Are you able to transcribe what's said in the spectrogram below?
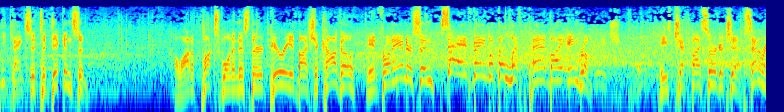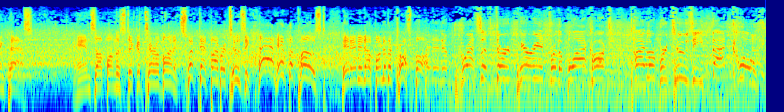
He banks it to Dickinson. A lot of pucks won in this third period by Chicago. In front, Anderson. Save made with the left pad by Ingram. He's checked by Sergachev. Centering pass. Hands up on the stick of Teravainen. Swept at by Bertuzzi. That hit the post. It ended up under the crossbar. An impressive third period for the Blackhawks. Tyler Bertuzzi that close.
